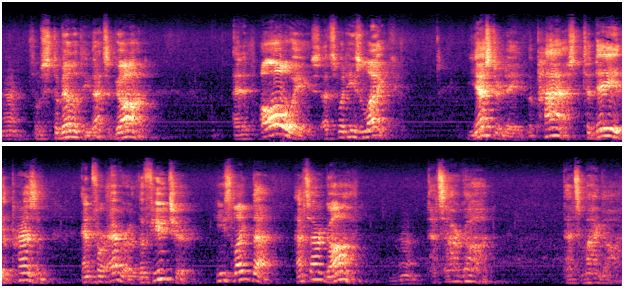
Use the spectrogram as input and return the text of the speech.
Yeah. Some stability. That's God. And always, that's what He's like. Yesterday, the past, today, the present, and forever, the future. He's like that. That's our God. That's our God. That's my God.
